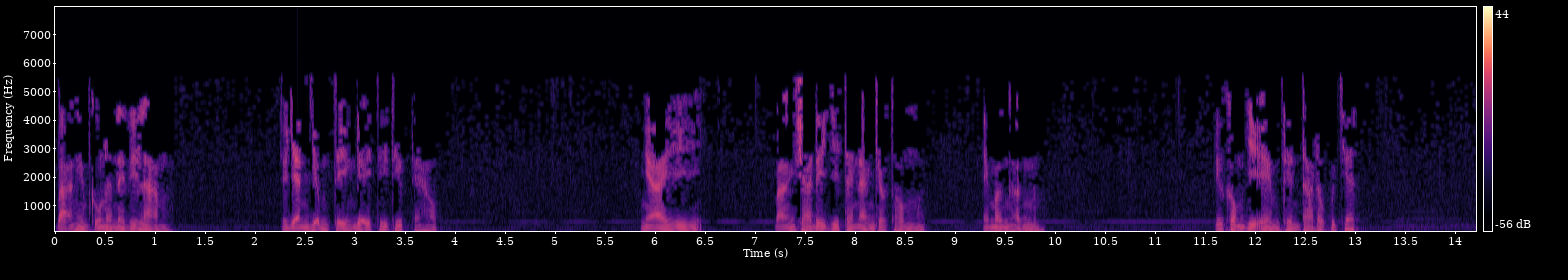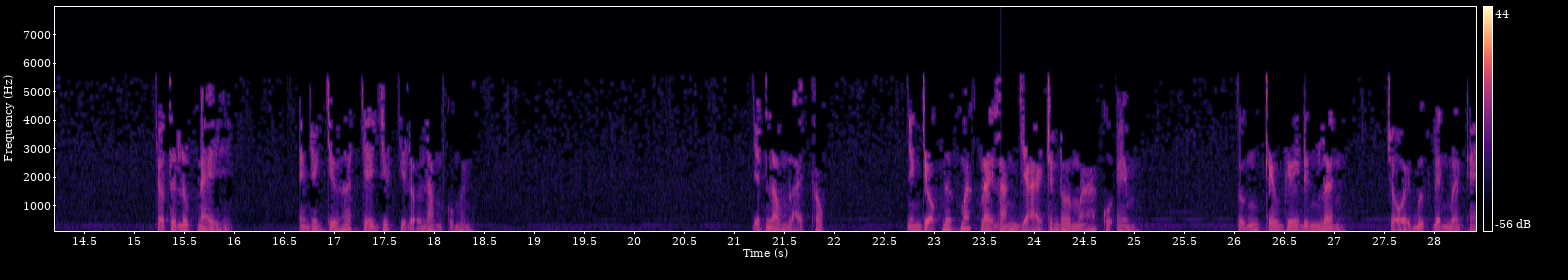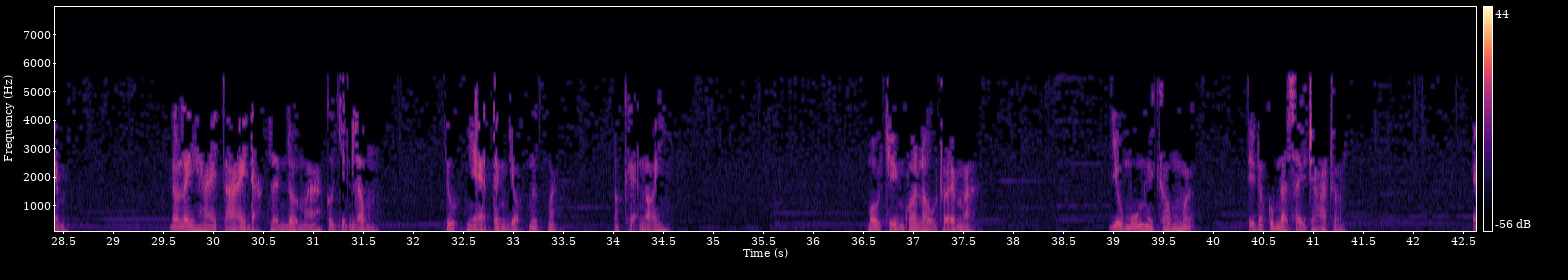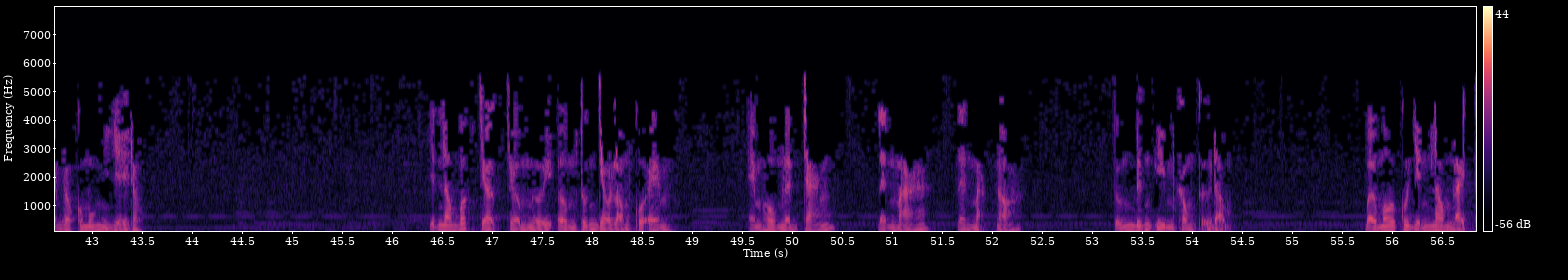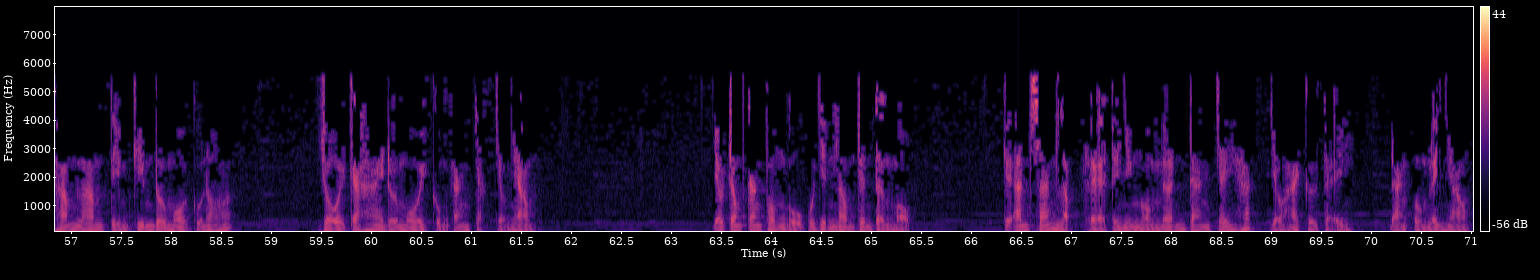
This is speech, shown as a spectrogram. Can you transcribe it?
Bạn em cũng lên đây đi làm Cho dành dụm tiền để thi tiếp đại học. Ngày bạn ấy ra đi vì tai nạn giao thông Em ân hận lắm. Nếu không vì em thì anh ta đâu có chết. Cho tới lúc này, Em vẫn chưa hết dây dứt vì lỗi lầm của mình. Vĩnh Long lại khóc. Những giọt nước mắt lại lăn dài trên đôi má của em. Tuấn kéo ghế đứng lên Rồi bước đến bên em. Nó lấy hai tay đặt lên đôi má của Vĩnh Long Chuốt nhẹ từng giọt nước mắt. Nó khẽ nói, Mọi chuyện qua lâu rồi mà Dù muốn hay không á, Thì nó cũng đã xảy ra rồi. Em đâu có muốn như vậy đâu. Vĩnh Long bất chợt chồm người ôm Tuấn vào lòng của em. Em hôn lên trán Lên má, lên mặt nó. Tuấn đứng im không cử động. Bờ môi của Vĩnh Long lại tham lam tìm kiếm đôi môi của nó rồi cả hai đôi môi cùng gắn chặt vào nhau. Vào trong căn phòng ngủ của Vĩnh Long trên tầng 1 Cái ánh sáng lập lè từ những ngọn nến đang cháy hắt vào hai cơ thể Đang ôm lấy nhau.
